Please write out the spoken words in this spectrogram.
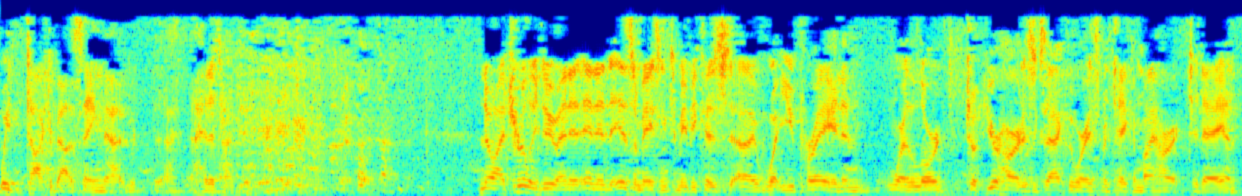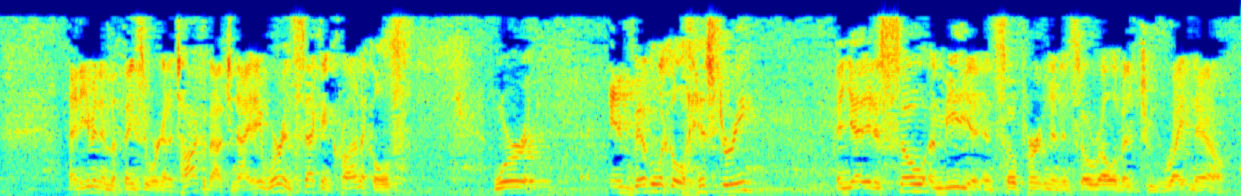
we talked about saying that ahead of time. No, I truly do, and it, and it is amazing to me because uh, what you prayed and where the Lord took your heart is exactly where He's been taking my heart today, and and even in the things that we're going to talk about tonight. Hey, we're in Second Chronicles. We're in biblical history, and yet it is so immediate and so pertinent and so relevant to right now.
